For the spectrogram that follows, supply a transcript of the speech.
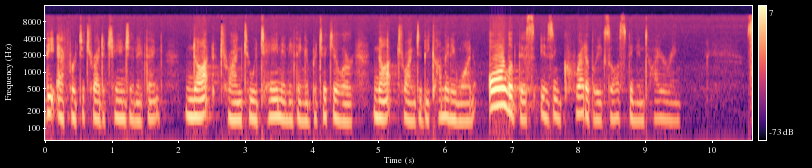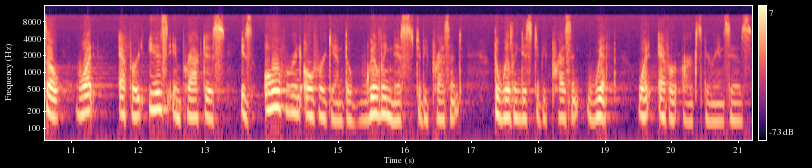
the effort to try to change anything not trying to attain anything in particular, not trying to become anyone. All of this is incredibly exhausting and tiring. So, what effort is in practice is over and over again the willingness to be present, the willingness to be present with whatever our experience is.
